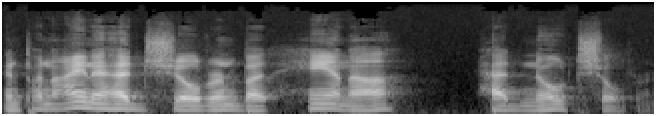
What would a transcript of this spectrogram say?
And Peninnah had children, but Hannah had no children.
